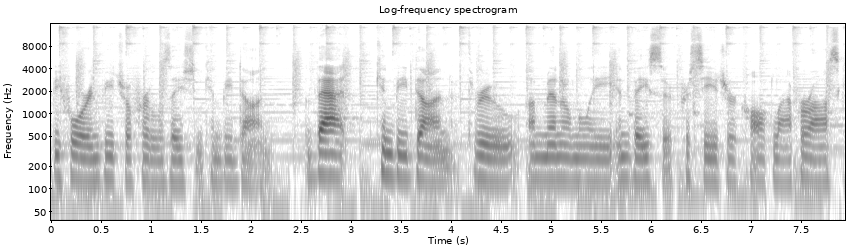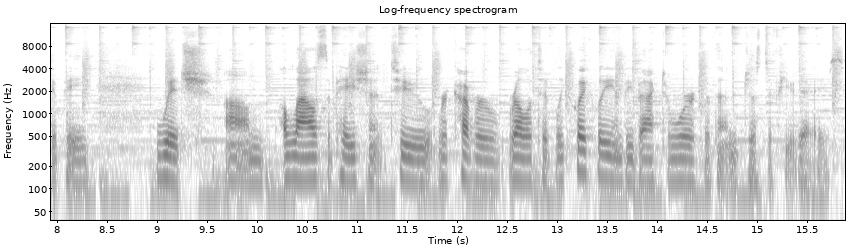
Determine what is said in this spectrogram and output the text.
before in vitro fertilization can be done. That can be done through a minimally invasive procedure called laparoscopy, which um, allows the patient to recover relatively quickly and be back to work within just a few days.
